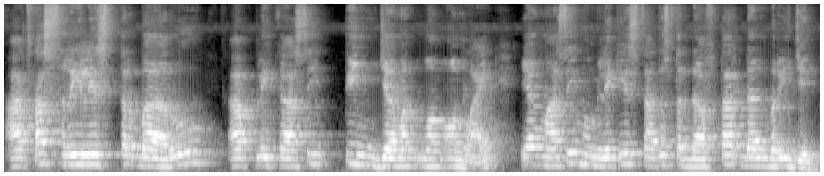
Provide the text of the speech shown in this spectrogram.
atas rilis terbaru aplikasi pinjaman uang online yang masih memiliki status terdaftar dan berizin.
